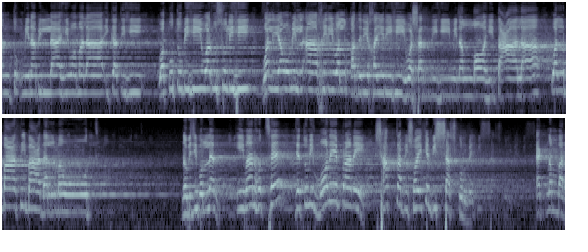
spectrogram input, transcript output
আন তুমিনা বিল্লাহি ওয়া মালাইকাতিহি وكتبه ورسله واليوم الآخر والقدر خيره وشره من الله تعالى والبعث بعد الموت নবীজি বললেন ইমান হচ্ছে যে তুমি মনে প্রাণে সাতটা বিষয়কে বিশ্বাস করবে এক নম্বর,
